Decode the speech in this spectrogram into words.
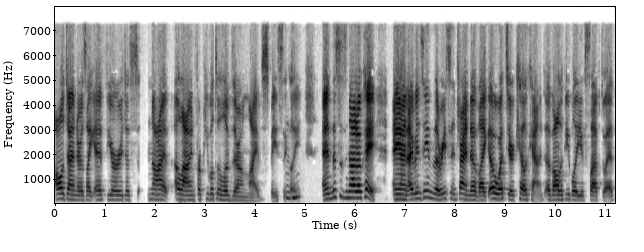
all genders, like if you're just not allowing for people to live their own lives, basically. And this is not okay. And I've been seeing the recent trend of like, oh, what's your kill count of all the people you've slept with?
